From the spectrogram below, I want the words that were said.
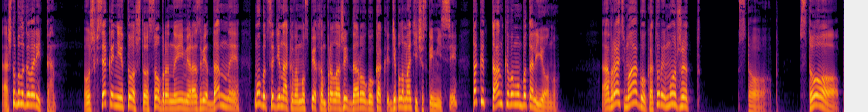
А что было говорить-то? Уж всяко не то, что собранные ими разведданные могут с одинаковым успехом проложить дорогу как дипломатической миссии, так и танковому батальону. А врать магу, который может... Стоп. Стоп.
